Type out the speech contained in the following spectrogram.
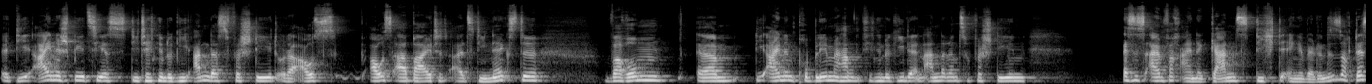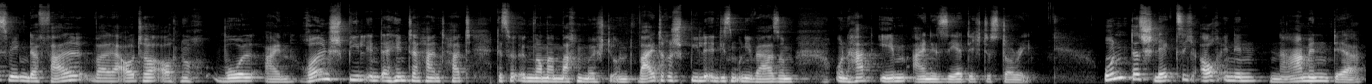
äh, die eine Spezies die Technologie anders versteht oder aus, ausarbeitet als die nächste, warum ähm, die einen Probleme haben, die Technologie der anderen zu verstehen, es ist einfach eine ganz dichte, enge Welt. Und das ist auch deswegen der Fall, weil der Autor auch noch wohl ein Rollenspiel in der Hinterhand hat, das er irgendwann mal machen möchte und weitere Spiele in diesem Universum und hat eben eine sehr dichte Story. Und das schlägt sich auch in den Namen der,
